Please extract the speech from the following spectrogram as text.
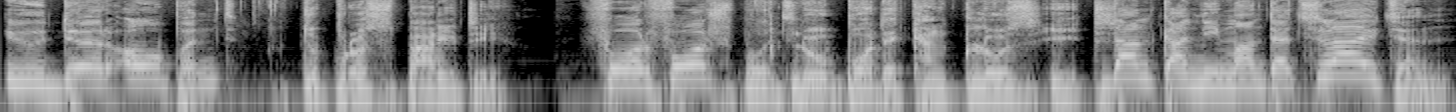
uw deur opent to prosperity, voor voorspoed, nobody can close it. dan kan niemand het sluiten.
